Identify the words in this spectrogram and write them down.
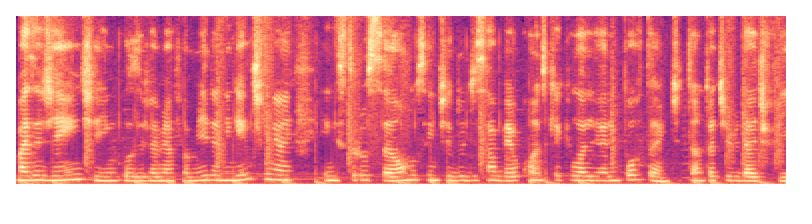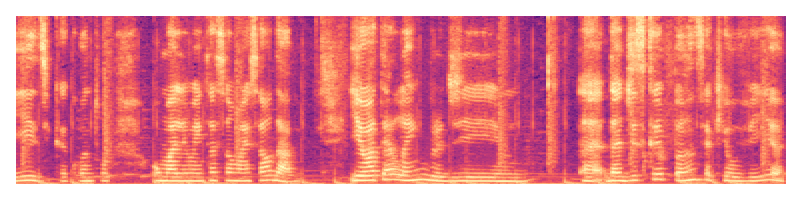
Mas a gente, inclusive a minha família, ninguém tinha instrução no sentido de saber o quanto que aquilo ali era importante. Tanto atividade física quanto uma alimentação mais saudável. E eu até lembro de é, da discrepância que eu via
